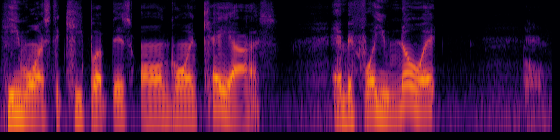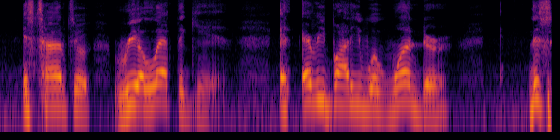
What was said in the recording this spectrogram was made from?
he wants to keep up this ongoing chaos. And before you know it, it's time to re-elect again. And everybody would wonder, this,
